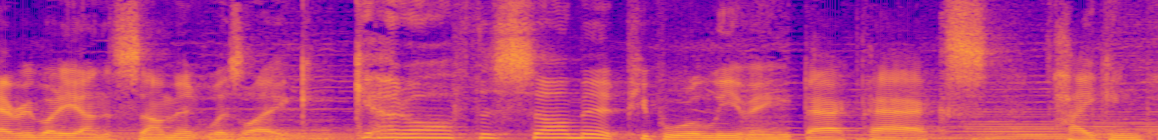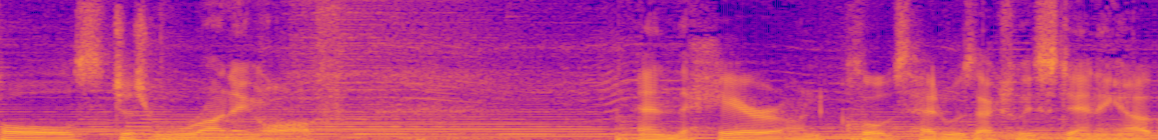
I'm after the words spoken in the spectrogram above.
everybody on the summit was like, get off the summit. People were leaving backpacks, hiking poles, just running off. And the hair on Clove's head was actually standing up.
